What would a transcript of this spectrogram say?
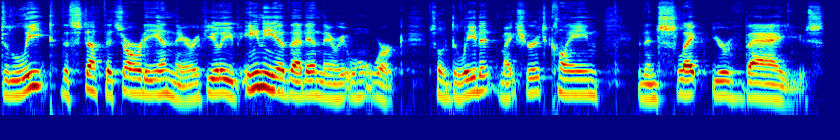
delete the stuff that's already in there. If you leave any of that in there, it won't work. So delete it, make sure it's clean, and then select your values.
